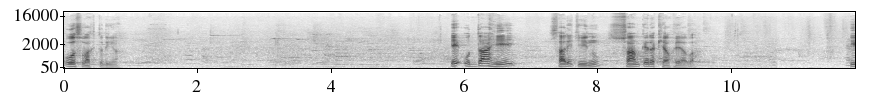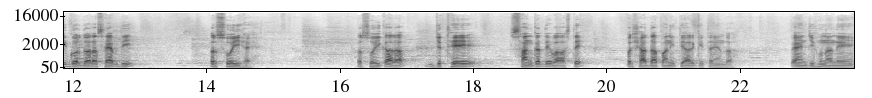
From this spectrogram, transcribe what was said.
ਉਸ ਵਕਤ ਦੀਆਂ। ਇਹ ਉਦਾਂ ਹੀ ਸਾਰੀ ਚੀਜ਼ ਨੂੰ ਸਾਂਭ ਕੇ ਰੱਖਿਆ ਹੋਇਆ ਵਾ। ਇਹ ਗੁਰਦੁਆਰਾ ਸਾਹਿਬ ਦੀ ਰਸੋਈ ਹੈ। ਰਸੋਈ ਘਰ ਆ, ਜਿੱਥੇ ਸੰਗਤ ਦੇ ਵਾਸਤੇ ਪ੍ਰਸ਼ਾਦਾ ਪਾਣੀ ਤਿਆਰ ਕੀਤਾ ਜਾਂਦਾ। ਭੈਣ ਜੀ ਹੁਣਾਂ ਨੇ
